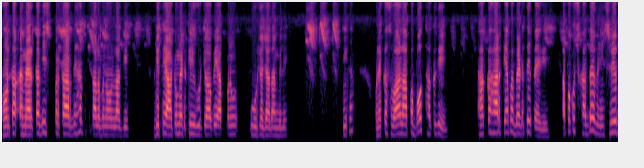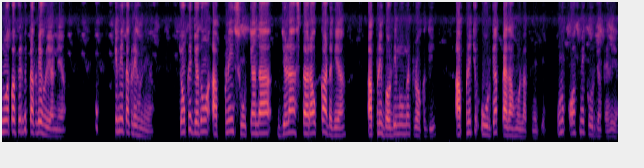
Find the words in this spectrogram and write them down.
ਹੁਣ ਤਾਂ ਅਮਰੀਕਾ ਵੀ ਇਸ ਪ੍ਰਕਾਰ ਦੇ ਹਸਪਤਾਲ ਬਣਾਉਣ ਲੱਗ ਗਏ, ਜਿੱਥੇ ਆਟੋਮੈਟਿਕਲੀ ਊਰਜਾ ਆਵੇ ਆਪਾਂ ਨੂੰ ਊਰਜਾ ਜ਼ਿਆਦਾ ਮਿਲੇ। ਠੀਕ ਆ? ਹੁਣ ਇੱਕ ਸਵਾਲ, ਆਪਾਂ ਬਹੁਤ ਥੱਕ ਗਏ। ਥੱਕ ਹਾਰ ਕੇ ਆਪਾਂ ਬੈੱਡ ਤੇ ਪੈ ਗਏ। ਆਪਾਂ ਕੁਝ ਖਾਦਾ ਵੀ ਨਹੀਂ, ਸਵੇਰ ਨੂੰ ਆਪਾਂ ਫਿਰ ਵੀ ਤਕੜੇ ਹੋ ਜਾਂਦੇ ਆ ਕਿਵੇਂ ਤਕੜੇ ਹੁੰਦੇ ਆ? ਕਿਉਂਕਿ ਜਦੋਂ ਆਪਣੀ ਸੋਚਾਂ ਦਾ ਜਿਹੜਾ ਸਤਰ ਆ ਉਹ ਘਟ ਗਿਆ, ਆਪਣੀ ਬਾਡੀ ਮੂਵਮੈਂਟ ਰੁਕ ਗਈ, ਆਪਣੇ ਚ ਊਰਜਾ ਪੈਦਾ ਹੋਣ ਲੱਗ ਪੈਂਦੀ ਆ। ਉਹਨੂੰ ਕਾਸਮਿਕ ਊਰਜਾ ਕਹਿੰਦੇ ਆ।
